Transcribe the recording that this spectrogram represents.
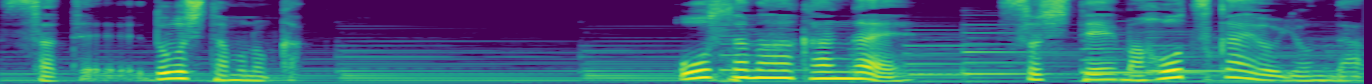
さて、どうしたものか。王様は考え、そして魔法使いを呼んだ。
